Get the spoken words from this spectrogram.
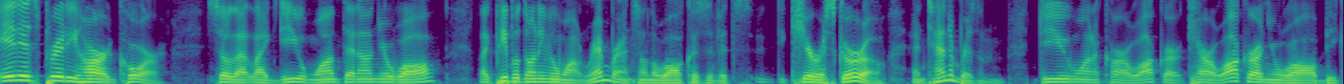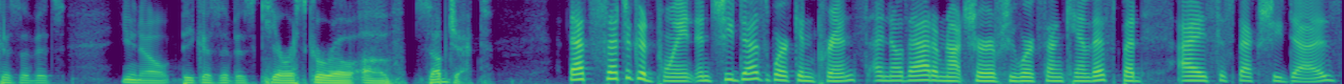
it is pretty hardcore so that like do you want that on your wall like people don't even want rembrandts on the wall because of its chiaroscuro and tenebrism do you want a Kara Walker Kara Walker on your wall because of its you know because of his chiaroscuro of subject that's such a good point. And she does work in prints. I know that. I'm not sure if she works on canvas, but I suspect she does.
